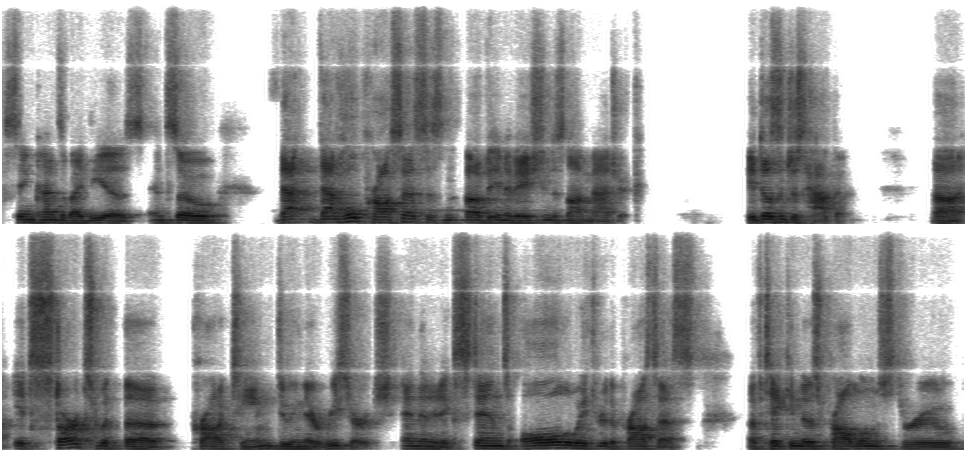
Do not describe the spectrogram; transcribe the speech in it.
same kinds of ideas. And so that that whole process is, of innovation is not magic. It doesn't just happen. Uh, it starts with the product team doing their research, and then it extends all the way through the process of taking those problems through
